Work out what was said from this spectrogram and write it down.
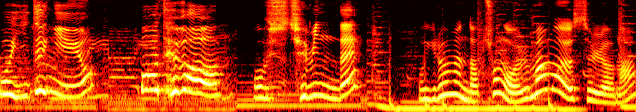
와 2등이에요? 와 대박. 오 씨 재밌는데? 어, 이러면 나 총 얼마 모였으려나?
